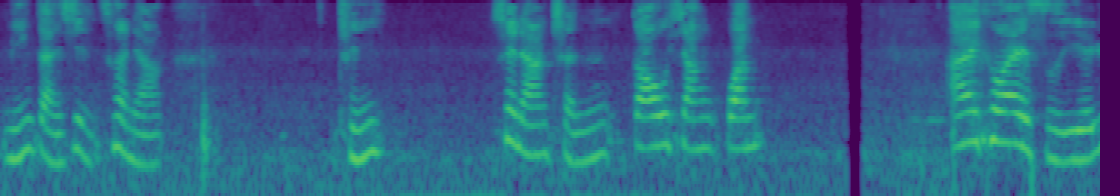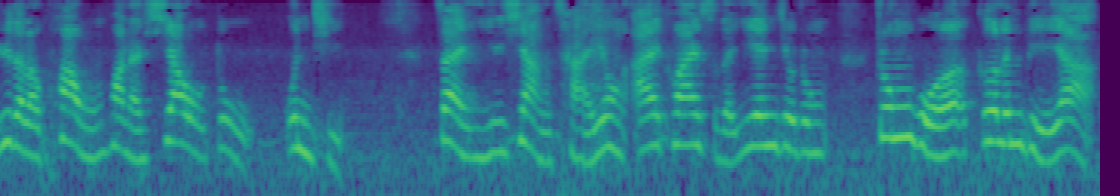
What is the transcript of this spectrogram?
敏感性测量呈。测量呈高相关，IQS 也遇到了跨文化的效度问题。在一项采用 IQS 的研究中，中国、哥伦比亚、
